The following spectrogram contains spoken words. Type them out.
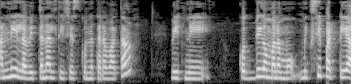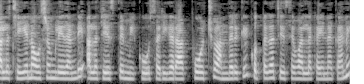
అన్నీ ఇలా విత్తనాలు తీసేసుకున్న తర్వాత వీటిని కొద్దిగా మనము మిక్సీ పట్టి అలా చేయని అవసరం లేదండి. అలా చేస్తే మీకు సరిగా రాకపోవచ్చు. అందరికీ కొత్తగా చేసే వాళ్ళకైనా కానీ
